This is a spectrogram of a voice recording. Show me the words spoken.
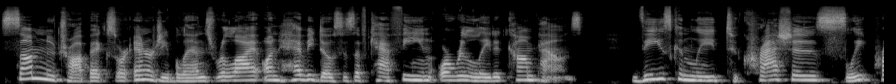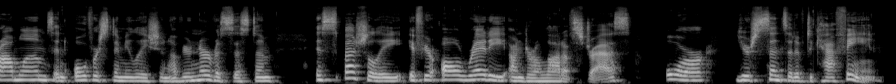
Some nootropics or energy blends rely on heavy doses of caffeine or related compounds. These can lead to crashes, sleep problems, and overstimulation of your nervous system, especially if you're already under a lot of stress or you're sensitive to caffeine.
